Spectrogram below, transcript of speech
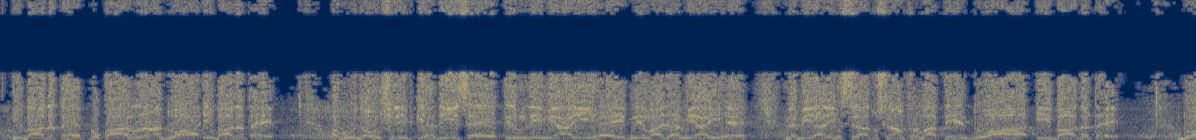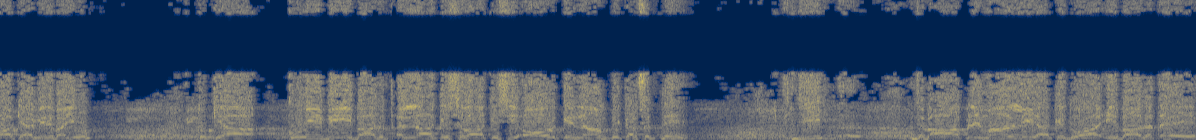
عبادت ہے، پکارنا دعا عبادت ہے۔ ابو دو شریف کی حدیث ہے ترمدی میں آئی ہے، ابن ماجہ میں آئی ہے۔ نبی علیہ السلاط اسلام فرماتے ہیں، دعا عبادت ہے۔ دعا کیا ہے میرے بھائیوں؟ تو کیا کوئی بھی عبادت اللہ کے سوا کسی اور کے نام پہ کر سکتے ہیں؟ جی جب آپ نے مان لیا کہ دعا عبادت ہے،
